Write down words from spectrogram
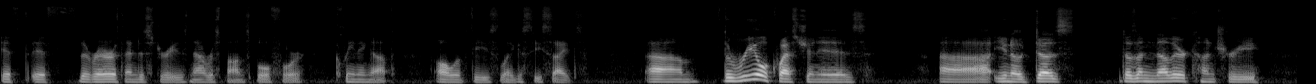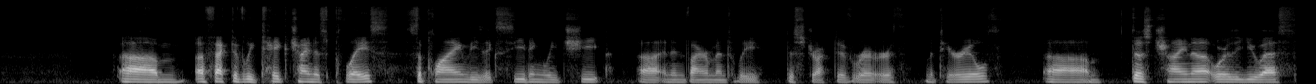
if if the rare earth industry is now responsible for cleaning up all of these legacy sites. Um, the real question is, uh, you know, does does another country um, effectively take China's place, supplying these exceedingly cheap uh, and environmentally destructive rare earth materials? Um, does China or the U.S.,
